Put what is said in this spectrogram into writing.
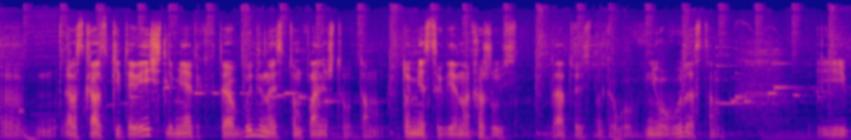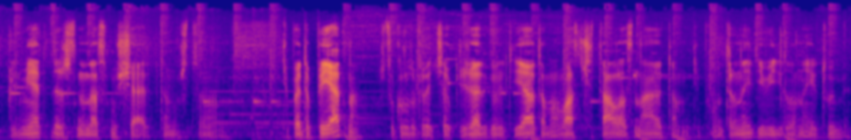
э, рассказывают какие-то вещи. Для меня это как-то обыденность в том плане, что вот там то место, где я нахожусь, да, то есть, ну, как бы в него вырос там. И меня это даже иногда смущает, потому что, типа, это приятно, что круто, когда человек приезжает и говорит, я там о вас читала, знаю, там, типа, в интернете видела, на ютубе.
